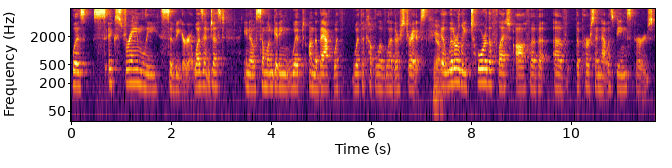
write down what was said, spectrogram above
was extremely severe. It wasn't just you know someone getting whipped on the back with with a couple of leather strips. Yeah. It literally tore the flesh off of a, of the person that was being scourged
